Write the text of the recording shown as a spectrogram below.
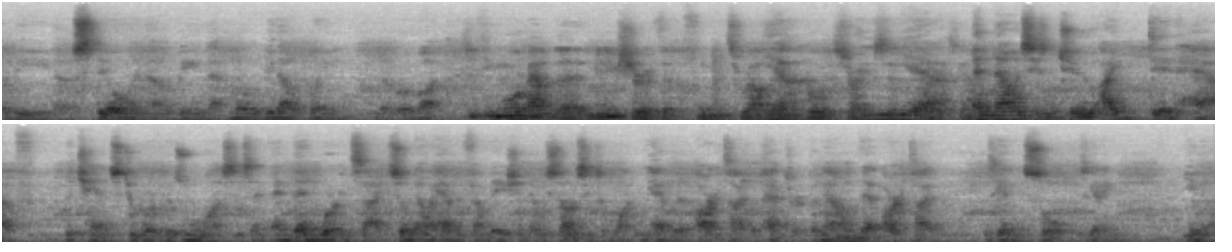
be uh, still and how to be in that mode without playing the robot. So you think more about the minutiae of the performance rather Yeah. than the broad strokes Yeah, and now in season two, I did have the chance to work those nuances and, and then work inside. So now I have the foundation that we saw in season one. We have the archetype of Hector, but now that archetype is getting a soul. It's getting, you know,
